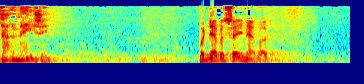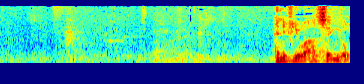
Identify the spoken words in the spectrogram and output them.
that amazing? But never say never. And if you are single,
